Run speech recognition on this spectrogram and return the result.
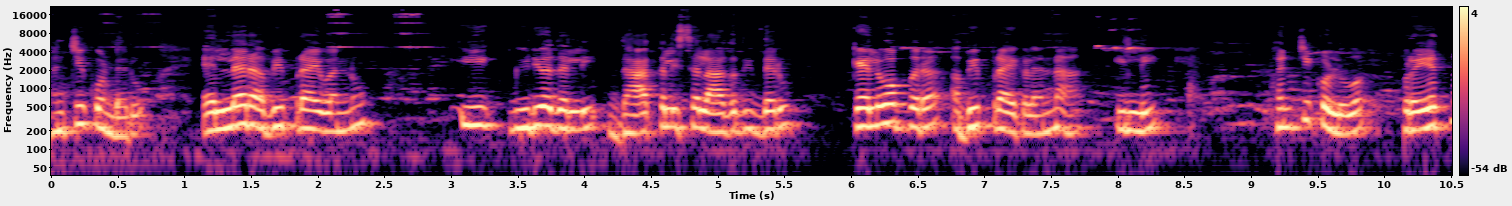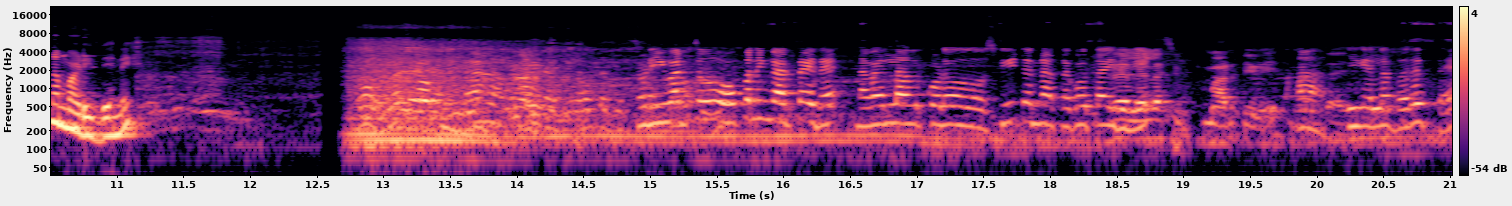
ಹಂಚಿಕೊಂಡರು. ಎಲ್ಲರ ಅಭಿಪ್ರಾಯವನ್ನು ಈ ವಿಡಿಯೋದಲ್ಲಿ ದಾಖಲಿಸಲಾಗದಿದ್ದರೂ ಕೆಲವೊಬ್ಬರ ಅಭಿಪ್ರಾಯಗಳನ್ನು ಇಲ್ಲಿ ಹಂಚಿಕೊಳ್ಳುವ ಪ್ರಯತ್ನ ಮಾಡಿದ್ದೇನೆ ನೋಡಿ ಇವತ್ತು ಓಪನಿಂಗ್ ಆಗ್ತಾ ಇದೆ. ನಾವೆಲ್ಲ ಅವ್ರು ಕೊಡೋ ಸ್ವೀಟ್ ಅನ್ನ ತಗೊಳ್ತಾ ಇದೀವಿ. ಎಲ್ಲ ಶಿಫ್ಟ್ ಮಾಡ್ತೀವಿ. ಹಾ ಈಗೆಲ್ಲ ಬರುತ್ತೆ.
